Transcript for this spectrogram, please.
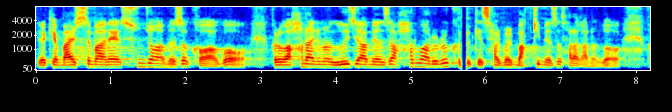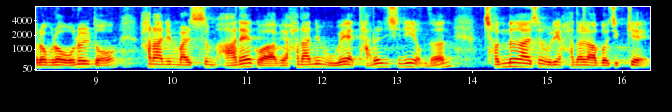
이렇게 말씀 안에 순종하면서 거하고 그리고 하나님을 의지하면서 하루하루를 그렇게 삶을 맡기면서 살아가는 거. 그러므로 오늘도 하나님 말씀 안에 거하며 하나님 외에 다른 신이 없는 전능하신 우리 하늘 아버지께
